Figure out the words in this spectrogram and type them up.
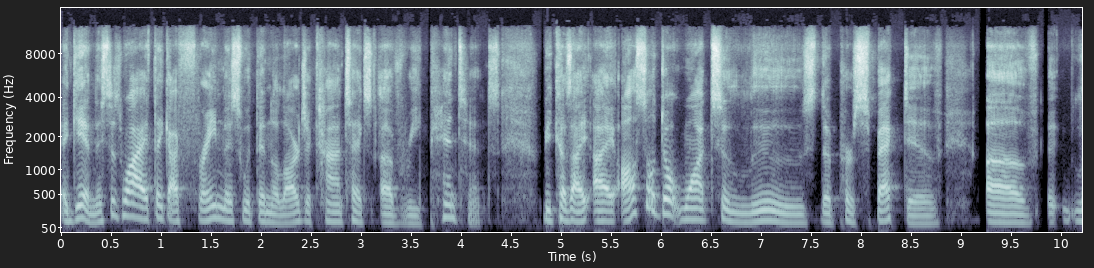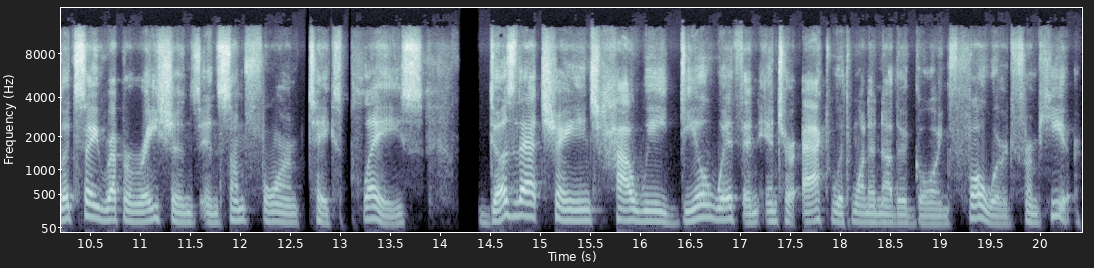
again, this is why I think I frame this within the larger context of repentance, because I I also don't want to lose the perspective of let's say reparations in some form takes place does that change how we deal with and interact with one another going forward from here?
